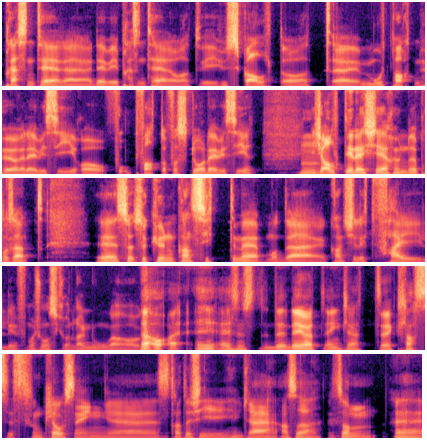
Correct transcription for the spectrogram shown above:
presenterer det vi presenterer, og at vi husker alt, og at uh, motparten hører det vi sier, og oppfatter og forstår det vi sier. Mm. Ikke alltid det skjer 100 eh, så, så kunden kan sitte med på en måte, kanskje litt feil informasjonsgrunnlag noen ganger. Ja, og jeg, jeg synes det, det er jo et, egentlig et eh, klassisk sånn closing-strategi-greie. altså sånn eh,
